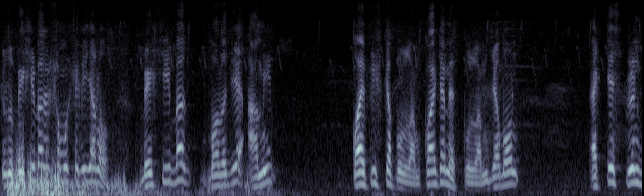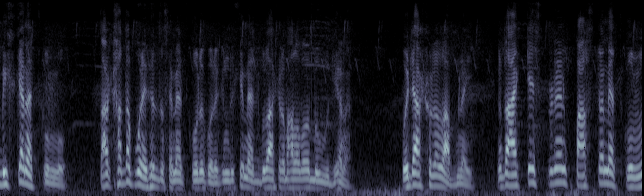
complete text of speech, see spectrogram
কিন্তু বেশিরভাগের সমস্যা কি জানো? বেশিরভাগ বলে যে আমি কয় পৃষ্ঠা পড়লাম, কয়টা ম্যাথ করলাম? যেমন একটা স্টুডেন্ট বিশটা ম্যাথ করল। তার খাতা পড়ে ফেলতেছে ম্যাথ করে করে, কিন্তু সে ম্যাথগুলো আসলে ভালোভাবে বুঝে না। ওইটা আসলে লাভ নাই। কিন্তু একটা স্টুডেন্ট পাঁচটা ম্যাথ করল,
